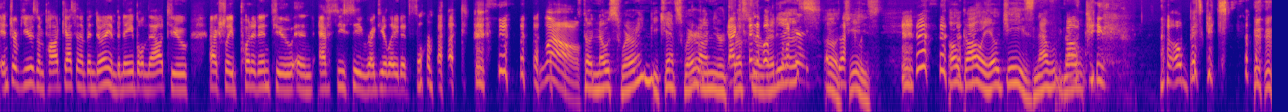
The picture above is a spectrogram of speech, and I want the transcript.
interviews and podcasts that I've been doing and been able now to actually put it into an FCC regulated format. wow. So no swearing? You can't swear on your terrestrial radios? Oh jeez. oh golly, oh geez. Now, now... Oh geez. Oh biscuits. oh,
